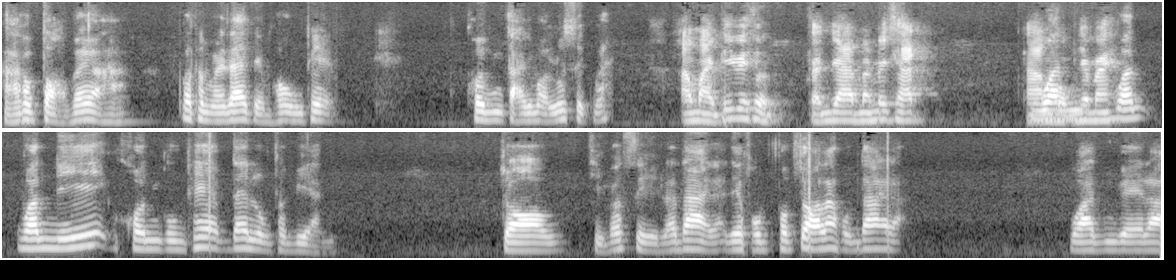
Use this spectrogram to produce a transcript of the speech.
หาคำตอบไหมอะฮะว่าทำไมได้แต่พกรุงเทพคนต่างจังหวัดรู้สึกไหมเอาใหม่พี่วิสุทธ์สัญญาณมันไม่ชัดถามวัผมใช่ไหมวันวันนี้คนกรุงเทพได้ลงทะเบียน จองฉีดวัคซีนแล้วได้แล้วเดี๋ยวผมผมจองแล้วผมได้ละวันเวลา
